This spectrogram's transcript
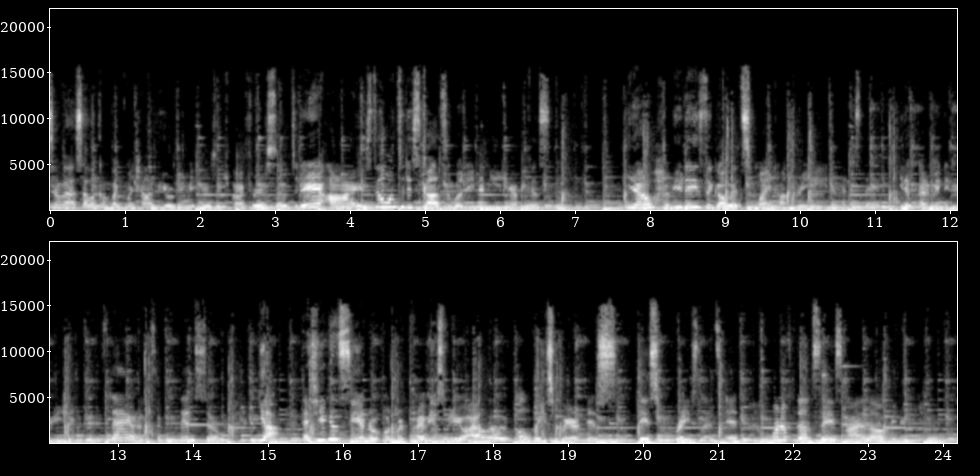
SMS and welcome back to my channel if you're new make sure to subscribe first. So today I still want to discuss about Indonesia because you know a few days ago it's my country Independence Day. You know I mean Indonesia Independence Day on August 17th. So yeah, as you can see on, on my previous video I will always wear this this bracelets and one of them says I love Indonesia.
